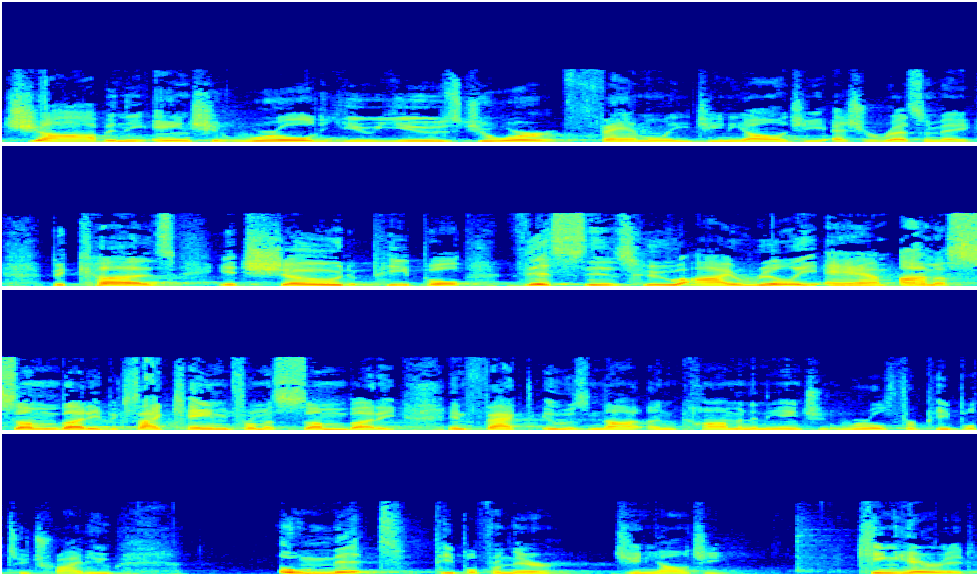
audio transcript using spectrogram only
job. In the ancient world, you used your family genealogy as your resume because it showed people, this is who I really am. I'm a somebody because I came from a somebody. In fact, it was not uncommon in the ancient world for people to try to omit people from their genealogy. King Herod,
